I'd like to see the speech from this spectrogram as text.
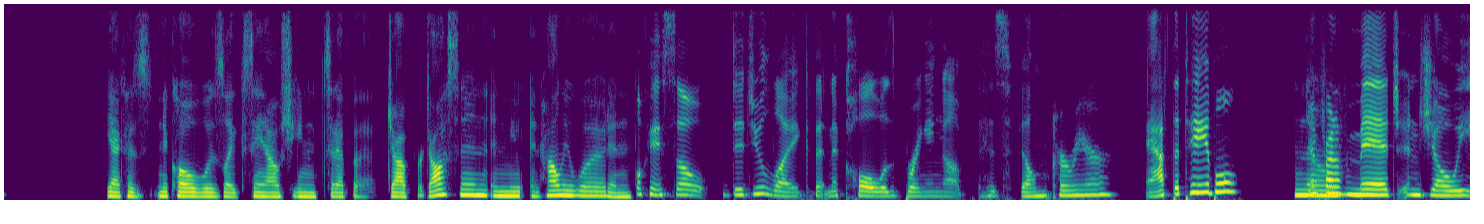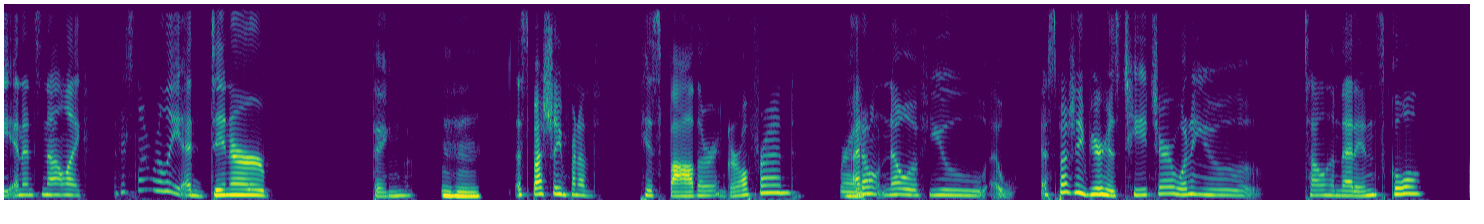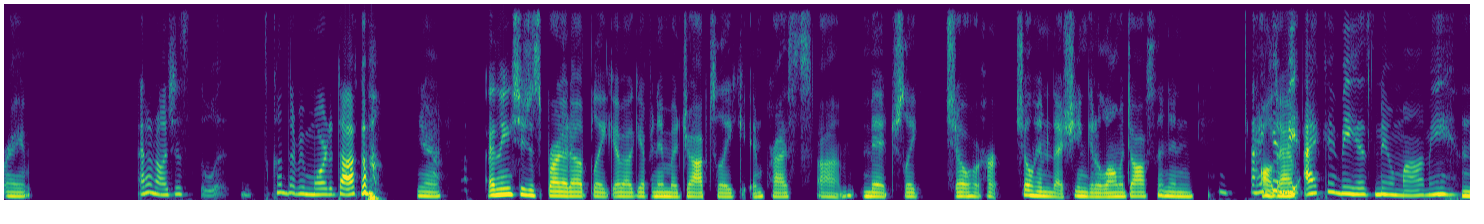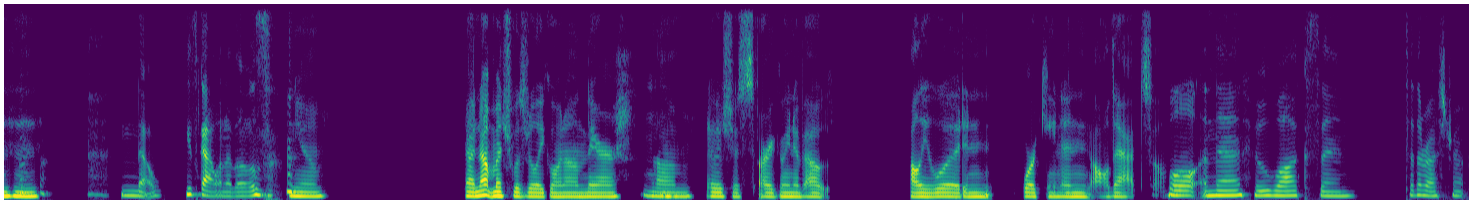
Yeah, because Nicole was like saying how she can set up a job for Dawson in in Hollywood, and Okay, so did you like that Nicole was bringing up his film career at the table no, in front of Mitch and Joey? And it's not like, it's not really a dinner thing, hmm especially in front of his father and girlfriend. right. I don't know if you, uh, especially if you're his teacher, wouldn't you tell him that in school? right. I don't know. It's just, couldn't there be more to talk about? Yeah. I think she just brought it up like about giving him a job to like impress um Mitch, like show her, show him that she can get along with Dawson and I All can be. I can be his new mommy. hmm no, he's got one of those. yeah. Yeah, not much was really going on there. Mm. Um it was just arguing about Hollywood and working and all that. So Well, and then who walks in to the restaurant?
